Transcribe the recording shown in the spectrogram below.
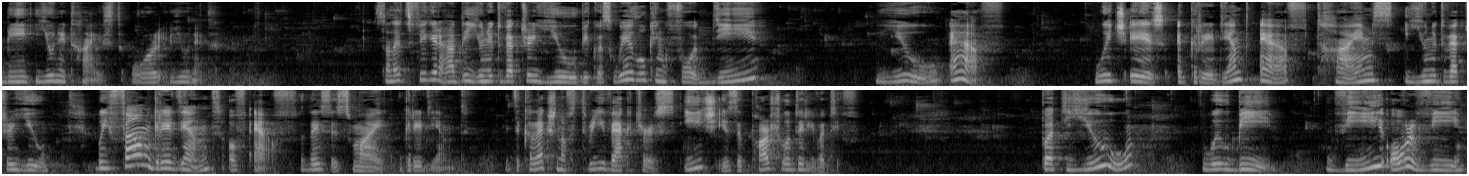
be unitized or unit. So let's figure out the unit vector u because we're looking for d u f which is a gradient f times unit vector u. We found gradient of f. This is my gradient. It's a collection of three vectors. Each is a partial derivative. But u will be v over v,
